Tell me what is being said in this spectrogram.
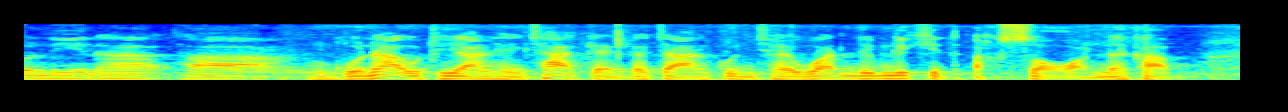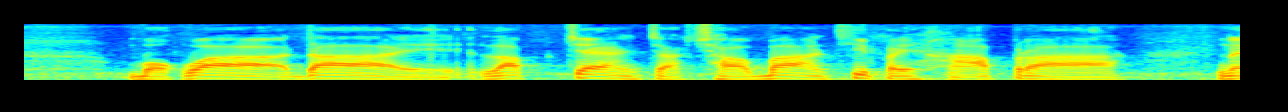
วันนี้นะฮะทางหัวหน้าอุทยานแห่งชาติแก่งกระจานคุณชัยวัฒน์ลิมลิขิตอักษรนะครับบอกว่าได้รับแจ้งจากชาวบ้านที่ไปหาปลาใน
